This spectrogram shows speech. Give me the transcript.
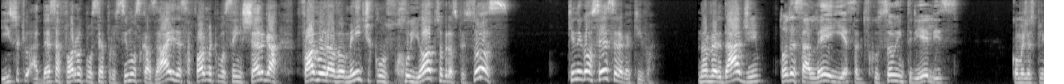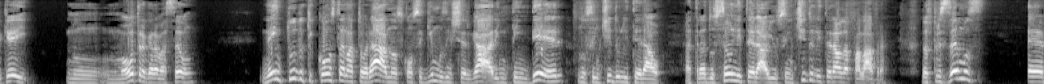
Isso que dessa forma que você aproxima os casais, dessa forma que você enxerga favoravelmente com os ruiot sobre as pessoas? Que negócio é esse, Rebbe Akiva? Na verdade, toda essa lei e essa discussão entre eles, como eu já expliquei, numa outra gravação, nem tudo que consta na Torá nós conseguimos enxergar entender no sentido literal, a tradução literal e o sentido literal da palavra. Nós precisamos é,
